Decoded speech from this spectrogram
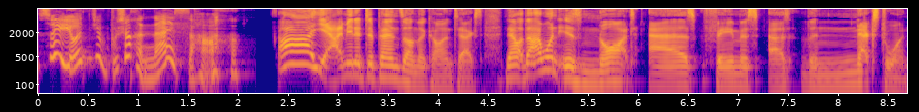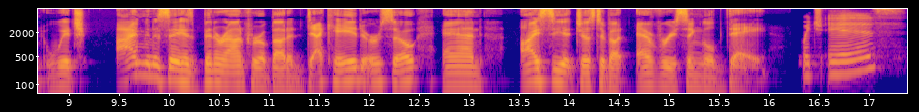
所以有点不是很 nice 哈。 Ah, yeah, I mean, it depends on the context. Now, that one is not as famous as the next one, which I'm going to say has been around for about a decade or so, and I see it just about every single day. Which is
